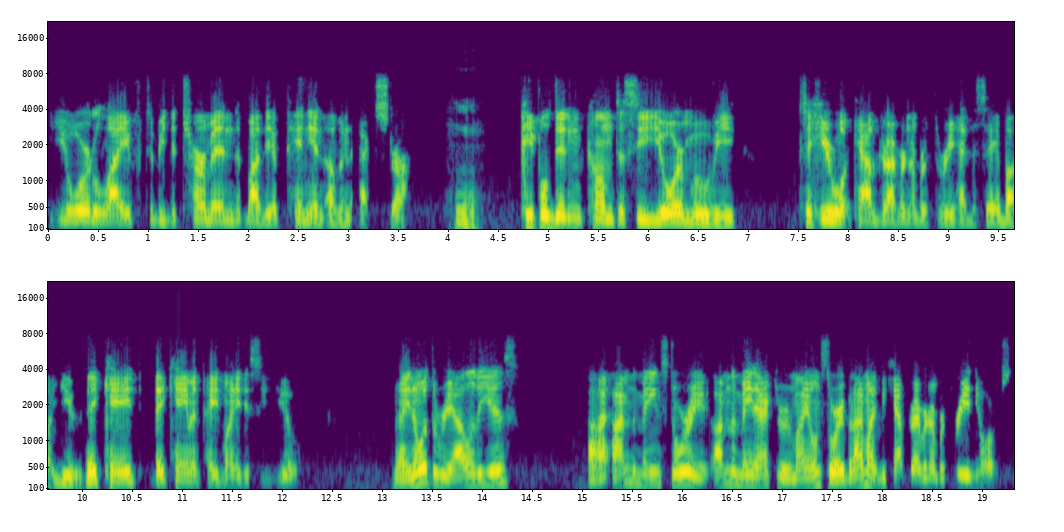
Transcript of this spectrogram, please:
your life to be determined by the opinion of an extra? Hmm. People didn't come to see your movie to hear what cab driver number three had to say about you. They came, they came and paid money to see you. Now, you know what the reality is? I, am the main story. I'm the main actor in my own story, but I might be cab driver number three in yours.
